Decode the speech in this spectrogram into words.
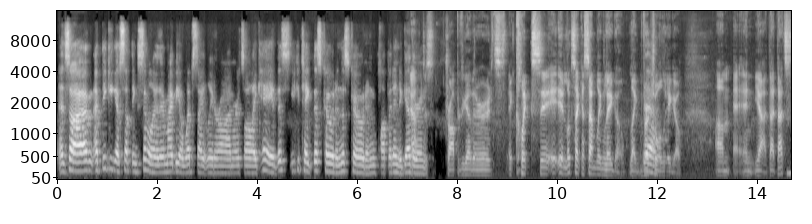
and so I'm, I'm thinking of something similar. There might be a website later on where it's all like, hey, this you could take this code and this code and plop it in together yeah, and just drop it together. It's, it clicks. It, it looks like assembling Lego, like virtual yeah. Lego. Um, and yeah, that that's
